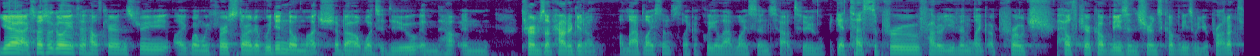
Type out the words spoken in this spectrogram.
Yeah, especially going into the healthcare industry, like when we first started, we didn't know much about what to do and how in terms of how to get a, a lab license, like a CLIA lab license, how to get tests approved, how to even like approach healthcare companies, insurance companies with your product.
